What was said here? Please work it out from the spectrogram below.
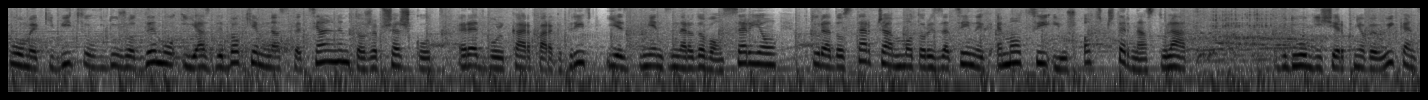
Tłumy kibiców, dużo dymu i jazdy bokiem na specjalnym torze przeszkód. Red Bull Car Park Drift jest międzynarodową serią, która dostarcza motoryzacyjnych emocji już od 14 lat. W długi sierpniowy weekend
